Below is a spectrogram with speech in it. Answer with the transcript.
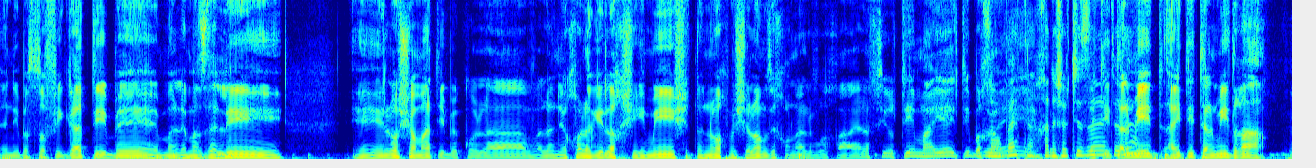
אני בסוף הגעתי, ב, למזלי, אה, לא שמעתי בקולה, אבל אני יכול להגיד לך שאימי, שתנוח בשלום, זיכרונה לברכה, היה לה סיוטים, מה יהיה איתי בחיים? נו, בטח, אני חושבת שזה, אתה יודע. תלמיד, הייתי תלמיד רע. Mm,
